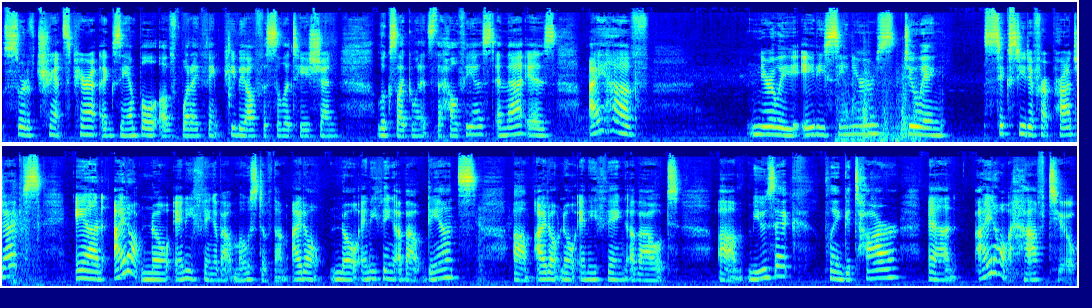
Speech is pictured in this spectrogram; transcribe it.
sort of transparent example of what I think PBL facilitation looks like when it's the healthiest, and that is I have nearly 80 seniors doing 60 different projects. And I don't know anything about most of them. I don't know anything about dance. Um, I don't know anything about um, music, playing guitar, and I don't have to.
